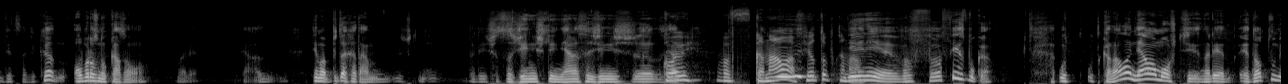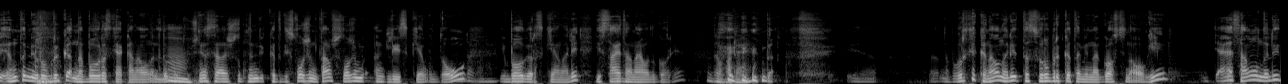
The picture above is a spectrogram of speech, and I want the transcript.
деца вика, образно казано, нали. Сега, те ме питаха там, дали ще се жениш ли, няма да се жениш. Кой? В канала, в YouTube канала? Не, не, не, в Фейсбука. От, от канала нямам още, нали, едното, едната ми рубрика на българския канал, нали, да го уточня сега, защото нали, като ги сложим там, ще сложим английския отдолу Добре. и българския, нали, и сайта най-отгоре. Добре. да. На българския канал, нали, с рубриката ми на гости на Оги, тя е само, нали,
